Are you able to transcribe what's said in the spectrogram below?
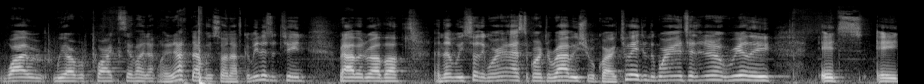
why we are required to say nachman. We saw nafkaminas between Rav and Rava, and then we saw the Gemara asked according to Rabbi, you should require two aids. The Gemara answered, no, no, really it's a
